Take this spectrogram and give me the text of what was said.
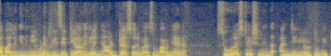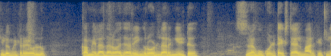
അപ്പോൾ അല്ലെങ്കിൽ നിങ്ങൾ ഇവിടെ വിസിറ്റ് ചെയ്യുകയാണെങ്കിൽ ഞാൻ അഡ്രസ്സ് ഒരു പ്രാവശ്യം പറഞ്ഞു തരാം സൂറത്ത് സ്റ്റേഷനിൽ നിന്ന് അഞ്ച് കിലോ കിലോമീറ്ററേ ഉള്ളൂ. കമേല ദർവാജ റിംഗ് റോഡിൽ ഇറങ്ങിയിട്ട് രഘുകുൾ ടെക്സ്റ്റൈൽ മാർക്കറ്റിൽ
